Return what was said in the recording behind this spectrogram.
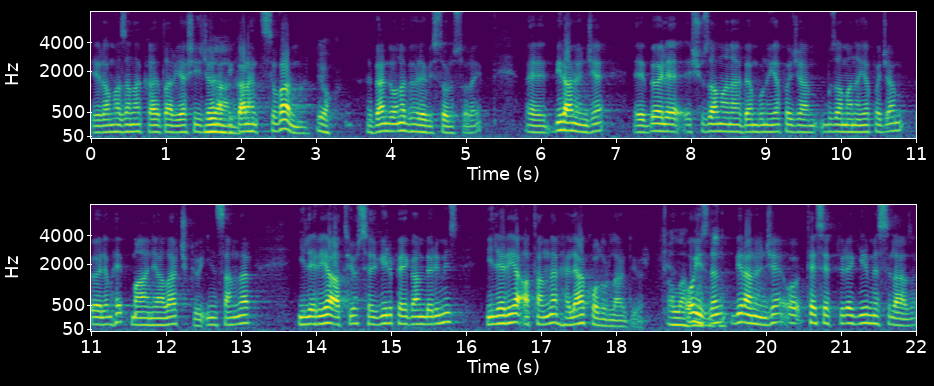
e, Ramazan'a kadar yaşayacağının yani. bir garantisi var mı? Yok. Ben de ona böyle bir soru sorayım. E, bir an önce böyle şu zamana ben bunu yapacağım, bu zamana yapacağım böyle hep manialar çıkıyor. İnsanlar ileriye atıyor. Sevgili peygamberimiz ileriye atanlar helak olurlar diyor. Allah o yüzden olsun. bir an önce o tesettüre girmesi lazım.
